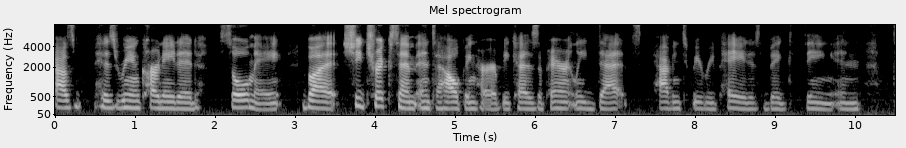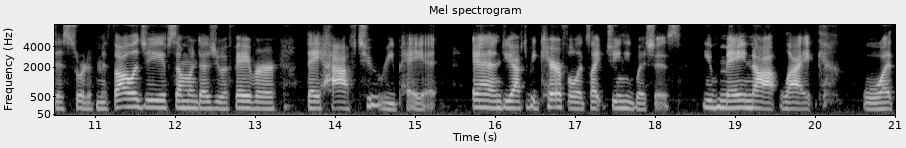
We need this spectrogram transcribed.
as his reincarnated soulmate, but she tricks him into helping her because apparently debts having to be repaid is a big thing in this sort of mythology. If someone does you a favor, they have to repay it. And you have to be careful. It's like genie wishes. You may not like what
